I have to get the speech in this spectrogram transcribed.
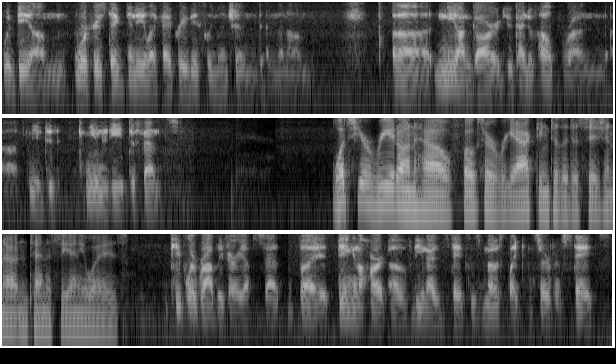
would be um, Workers' Dignity, like I previously mentioned, and then um, uh, Neon Guard, who kind of help run uh, community community defense. What's your read on how folks are reacting to the decision out in Tennessee, anyways? People are broadly very upset, but being in the heart of the United States' is most like conservative states,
